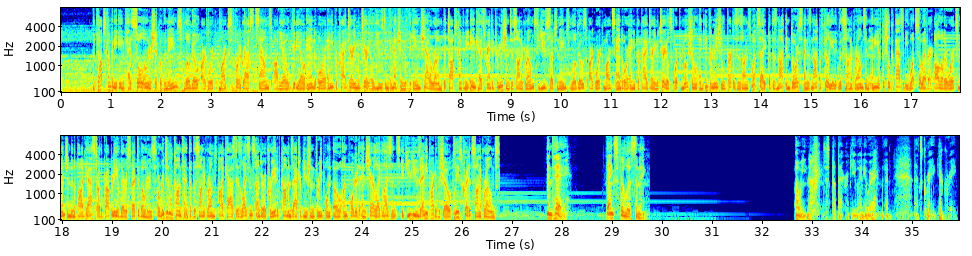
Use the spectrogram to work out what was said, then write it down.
The Topps Company Inc. has sole ownership of the names, logo, artwork, marks, photographs, sounds, audio, video, and or any proprietary material used in connection with the game Shadowrun. The Topps Company Inc. has granted permission to Sonic Realms to use such names, logos, artwork, marks, and or any proprietary materials for promotional and informational purposes on its website, but does not endorse and is not affiliated with Sonic Realms in any official capacity whatsoever. All other works mentioned in the podcast are the property of their respective owners. Original content of the Sonic Realms podcast is licensed under a Creative Commons Attribution 3.0 unported and share-like license. If you use any part of the show, please credit Sonic Realms. And hey, thanks for listening. Oh, you know, just put that review anywhere. That, that's great. You're great.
